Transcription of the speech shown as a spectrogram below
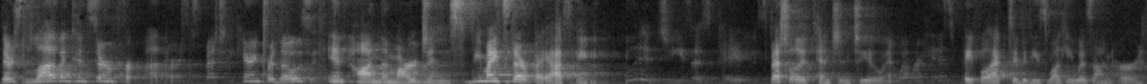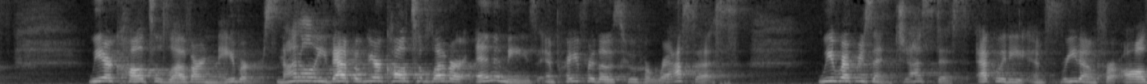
There's love and concern for others, especially caring for those in, on the margins. We might start by asking, who did Jesus pay special attention to, and what were his faithful activities while he was on earth? We are called to love our neighbors. Not only that, but we are called to love our enemies and pray for those who harass us. We represent justice, equity, and freedom for all,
